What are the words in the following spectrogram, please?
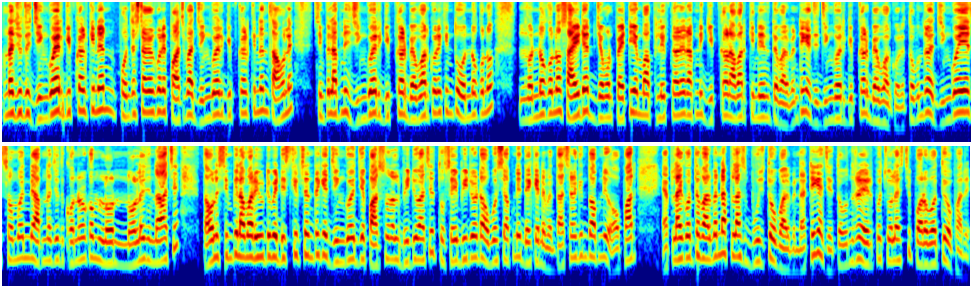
আপনার যদি জিঙ্গোয়ের গিফট কার্ড কিনেন, পঞ্চাশ টাকা করে পাঁচবার জিঙ্গোয়ের গিফট কার্ড কিনেন, তাহলে সিম্পল আপনি জিঙ্গোয়ের গিফট কার্ড ব্যবহার করে কিন্তু অন্য কোনো অন্য কোনো সাইডের যেমন পেটিএম বা ফ্লিপকার্টের আপনি গিফট কার্ড আবার কিনে নিতে পারবেন, ঠিক আছে? জিঙ্গোয়ের গিফট কার্ড ব্যবহার করে। তো বন্ধুরা জিঙ্গোয়ের সম্বন্ধে আপনার যদি কোনো রকম নলেজ না আছে, তাহলে সিম্পল আমার ইউটিউবে ডিসক্রিপশন থেকে জিঙ্গোয়ের যে পার্সোনাল ভিডিও আছে, তো সেই ভিডিওটা অবশ্যই আপনি দেখে নেবেন। তাছাড়া কিন্তু আপনি অফার অ্যাপ্লাই করতে পারবেন না প্লাস বুঝতেও পারবেন না, ঠিক আছে? তো বন্ধুরা, এরপর চলে আসছি পরবর্তী অফারে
